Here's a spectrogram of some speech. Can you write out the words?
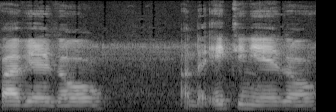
five years old, under 18 years old.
